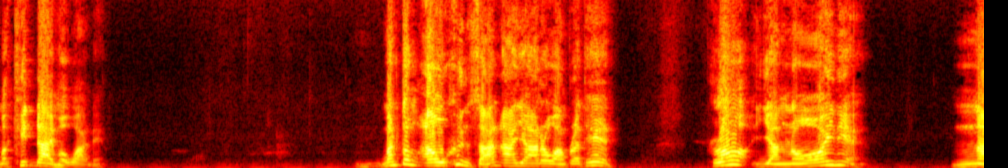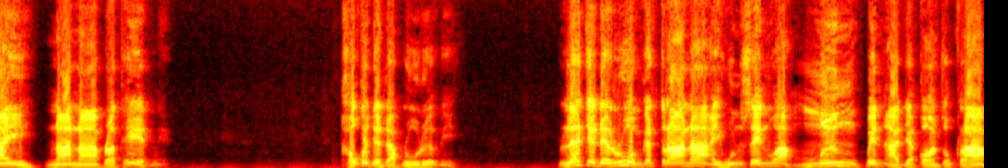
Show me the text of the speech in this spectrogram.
มาคิดได้เมื่อวานเนี่ยมันต้องเอาขึ้นศาลอาญาระหว่างประเทศ เพราะอย่างน้อยเนี่ยในนานาประเทศเนี่ยเขาก็จะรับรู้เรื่องนี้ และจะได้ร่วมกันตราหน้าไอ้ฮุนเซนว่ามึงเป็นอาชญากรสงคราม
